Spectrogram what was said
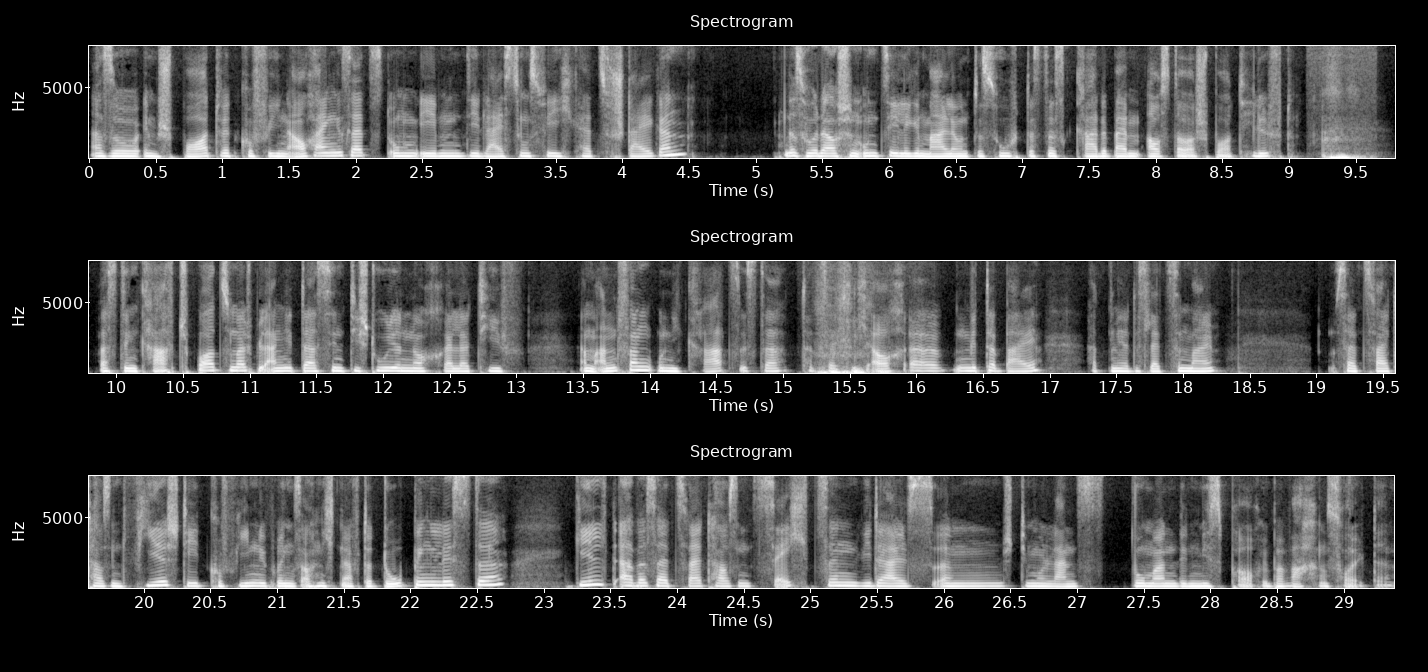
also im Sport wird Koffein auch eingesetzt, um eben die Leistungsfähigkeit zu steigern. Das wurde auch schon unzählige Male untersucht, dass das gerade beim Ausdauersport hilft. Was den Kraftsport zum Beispiel angeht, da sind die Studien noch relativ am Anfang. Uni Graz ist da tatsächlich auch äh, mit dabei, hatten wir das letzte Mal. Seit 2004 steht Koffein übrigens auch nicht mehr auf der Dopingliste, gilt aber seit 2016 wieder als ähm, Stimulanz, wo man den Missbrauch überwachen sollte.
